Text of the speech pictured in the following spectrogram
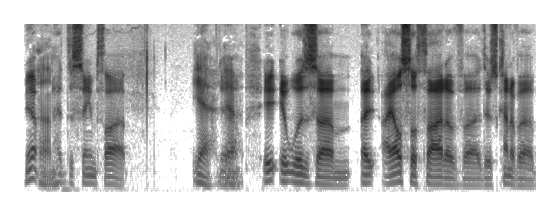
yep, um, I had the same thought. Yeah, yeah. yeah. It, it, was. Um, I, I, also thought of uh, there's kind of a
